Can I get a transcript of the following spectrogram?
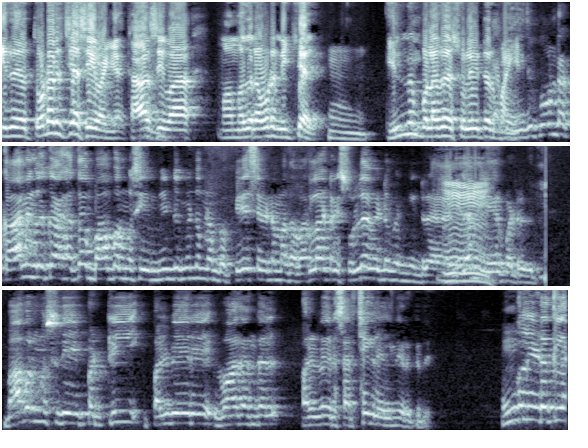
இது தொடர்ச்சியா செய்வாங்க. காசி வா மதுராவோட நிக்காது. இன்னும் பலதை சொல்லிட்டு இருப்பாங்க. இது போன்ற காரணங்களுக்காகத்தான் பாபர் மசூதியை மீண்டும் மீண்டும் நம்ம பேச வேண்டும் அந்த வரலாற்றை சொல்ல வேண்டும் என்கின்ற ஏற்பட்டிருக்கு பாபர் மசூதியை பற்றி பல்வேறு விவாதங்கள் பல்வேறு சர்ச்சைகள் எழுந்து இருக்குது. உங்களிடத்துல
